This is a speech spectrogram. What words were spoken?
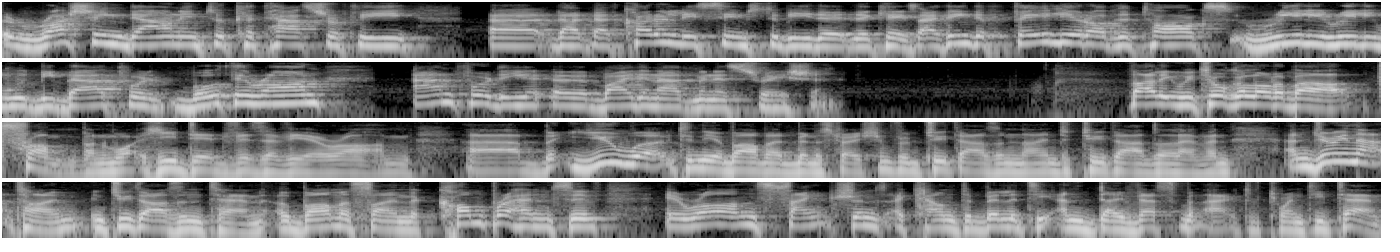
rushing down into catastrophe uh, that, that currently seems to be the, the case. I think the failure of the talks really, really would be bad for both Iran and for the uh, Biden administration. Vali, we talk a lot about Trump and what he did vis a vis Iran, uh, but you worked in the Obama administration from 2009 to 2011. And during that time, in 2010, Obama signed the Comprehensive Iran Sanctions Accountability and Divestment Act of 2010,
